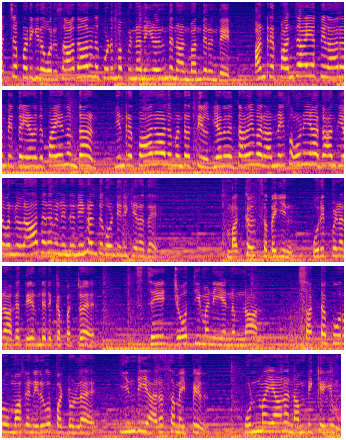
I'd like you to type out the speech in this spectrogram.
அச்சப்படுகிற ஒரு சாதாரண குடும்ப பின்னணியிலிருந்து நான் வந்திருந்தேன். அன்று பஞ்சாயத்தில் ஆரம்பித்த எனது பயணம் தான் இன்று பாராளுமன்றத்தில் எனது தலைவர் அன்னை சோனியா காந்தி அவர்கள் ஆதரவில் இன்று நிகழ்ந்து கொண்டிருக்கிறது. மக்கள் சபையின் உறுப்பினராக தேர்ந்தெடுக்கப்பட்ட ஸ்ரீ ஜோதிமணி என்னும் நான் சட்டப்பூர்வமாக நிறுவப்பட்டுள்ள இந்திய அரசமைப்பில் உண்மையான நம்பிக்கையும்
